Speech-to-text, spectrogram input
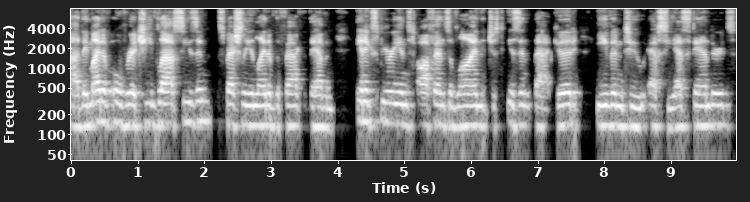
uh, they might have overachieved last season, especially in light of the fact that they have an inexperienced offensive line that just isn't that good, even to FCS standards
